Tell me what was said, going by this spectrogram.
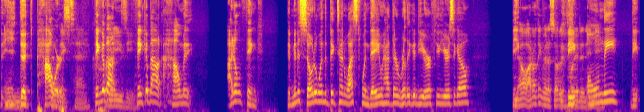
The, the the powers. Big Ten. Think about think about how many. I don't think did Minnesota win the Big Ten West when they had their really good year a few years ago. The no, I don't think Minnesota's the played in Indy. only the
